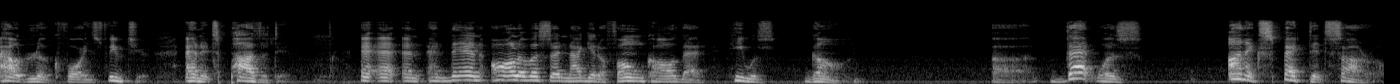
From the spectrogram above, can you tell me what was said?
outlook for his future, and it's positive. And, and, and then all of a sudden, I get a phone call that he was gone. Uh, that was unexpected sorrow.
